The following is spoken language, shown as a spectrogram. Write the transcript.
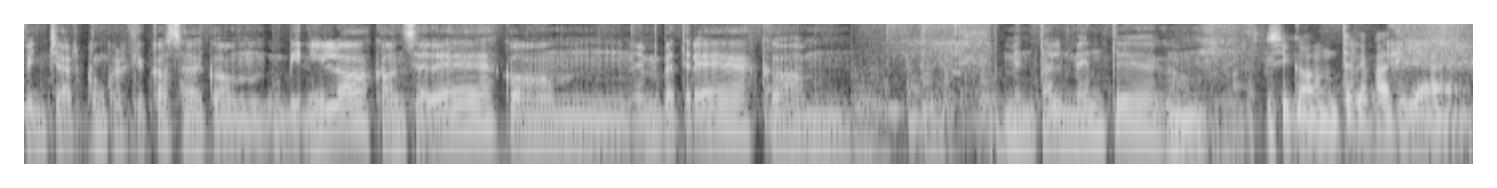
pinchar con cualquier cosa, con vinilos, con CDs, con MP3, con mentalmente, con... Sí, con telepatía.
